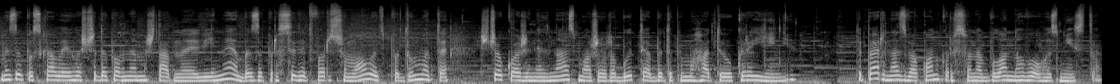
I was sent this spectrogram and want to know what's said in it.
Ми запускали його ще до повномасштабної війни, аби запросити творчу молодь подумати, що кожен із нас може робити, аби допомагати Україні. Тепер назва конкурсу набула нового змісту.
